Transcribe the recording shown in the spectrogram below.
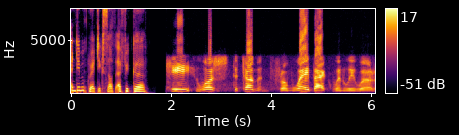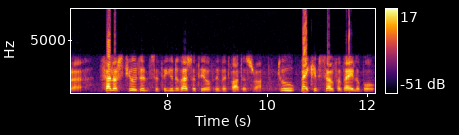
and democratic South Africa. He was determined from way back when we were uh, fellow students at the University of the Witwatersrand to make himself available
